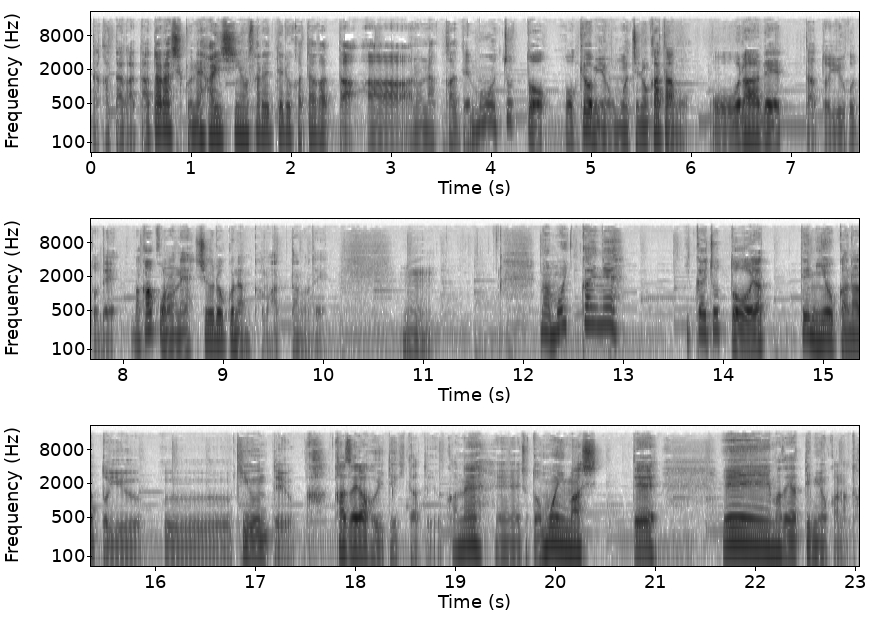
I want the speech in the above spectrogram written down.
た方々、新しくね、配信をされてる方々の中でも、ちょっと興味をお持ちの方もおられたということで、まあ過去のね、収録なんかもあったので、うん。まあもう一回ね、一回ちょっとやってみようかなという、機運というか、風が吹いてきたというかね、えーちょっと思いまして、えー、まだやってみようかなと。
